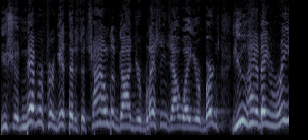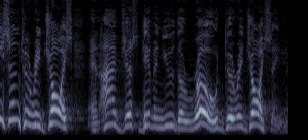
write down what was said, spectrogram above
you should never forget that as a child of God, your blessings outweigh your burdens. You have a reason to rejoice, and I've just given you the road to rejoicing.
